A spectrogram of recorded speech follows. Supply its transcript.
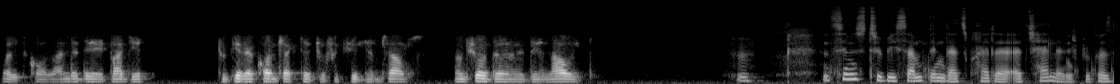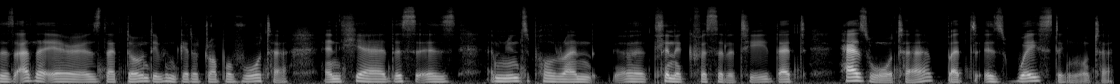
what it's called, under their budget, to get a contractor to fix it themselves. I'm sure the, they allow it. It seems to be something that's quite a, a, challenge because there's other areas that don't even get a drop of water. And here, this is a municipal run uh, clinic facility that has water but is wasting water.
